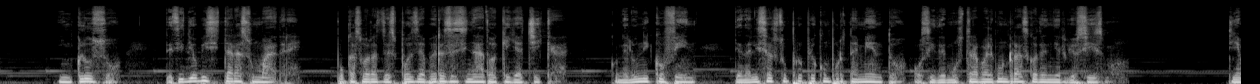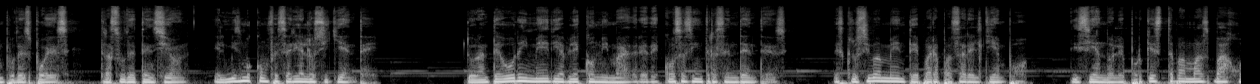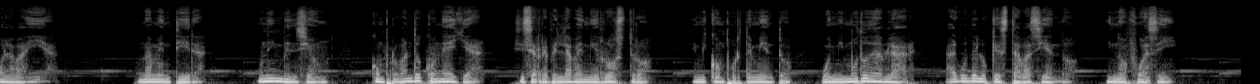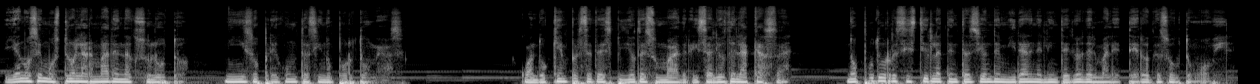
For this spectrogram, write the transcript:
Incluso decidió visitar a su madre, pocas horas después de haber asesinado a aquella chica, con el único fin de analizar su propio comportamiento o si demostraba algún rasgo de nerviosismo. Tiempo después, tras su detención, él mismo confesaría lo siguiente. Durante hora y media hablé con mi madre de cosas intrascendentes, exclusivamente para pasar el tiempo, diciéndole por qué estaba más bajo la bahía. Una mentira, una invención, comprobando con ella si se revelaba en mi rostro, en mi comportamiento o en mi modo de hablar algo de lo que estaba haciendo, y no fue así. Ella no se mostró alarmada en absoluto, ni hizo preguntas inoportunas. Cuando Kemper se despidió de su madre y salió de la casa, no pudo resistir la tentación de mirar en el interior del maletero de su automóvil.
